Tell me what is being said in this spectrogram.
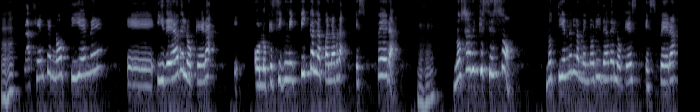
Ajá. La gente no tiene eh, idea de lo que era o lo que significa la palabra espera. No saben qué es eso. No tienen la menor idea de lo que es espera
